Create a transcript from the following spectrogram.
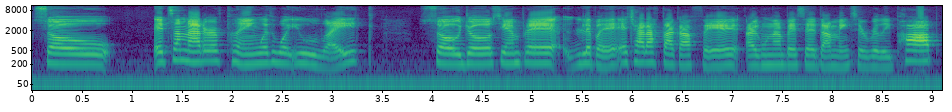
So, it's a matter of playing with what you like. So, yo siempre le puedes echar hasta café. Algunas veces that makes it really pop.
